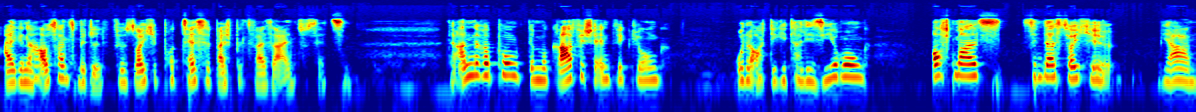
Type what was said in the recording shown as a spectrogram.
eigene Haushaltsmittel für solche Prozesse beispielsweise einzusetzen. Der andere Punkt, demografische Entwicklung oder auch Digitalisierung. Oftmals sind das solche ja,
